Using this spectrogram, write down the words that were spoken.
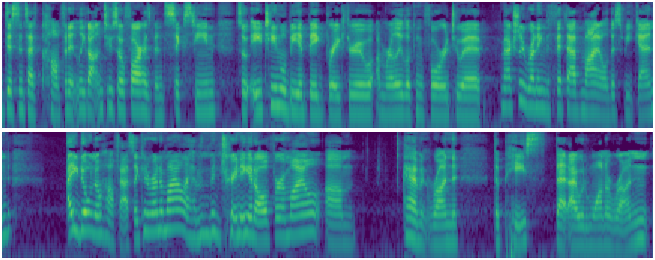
distance I've confidently gotten to so far has been 16. So 18 will be a big breakthrough. I'm really looking forward to it. I'm actually running the Fifth Ave mile this weekend. I don't know how fast I can run a mile. I haven't been training at all for a mile. Um, I haven't run the pace that I would want to run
